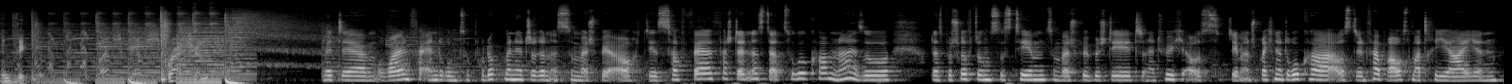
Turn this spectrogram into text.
Entwicklung. Mit der Rollenveränderung zur Produktmanagerin ist zum Beispiel auch das Softwareverständnis dazugekommen. Ne? Also Das Beschriftungssystem zum Beispiel besteht natürlich aus dem entsprechenden Drucker, aus den Verbrauchsmaterialien,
